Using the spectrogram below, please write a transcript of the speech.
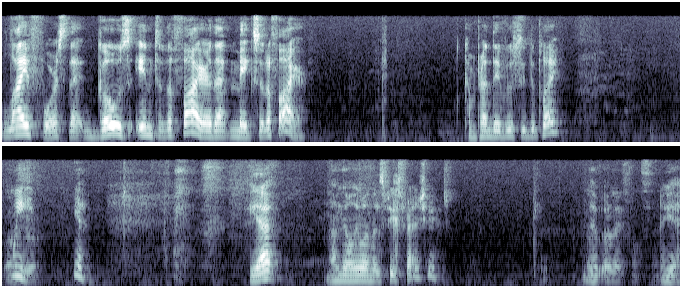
life force that goes into the fire that makes it a fire. Comprendez-vous s'il vous plaît? Oui. Yeah. Yeah. I'm the only one that speaks French here. Français. Yeah.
